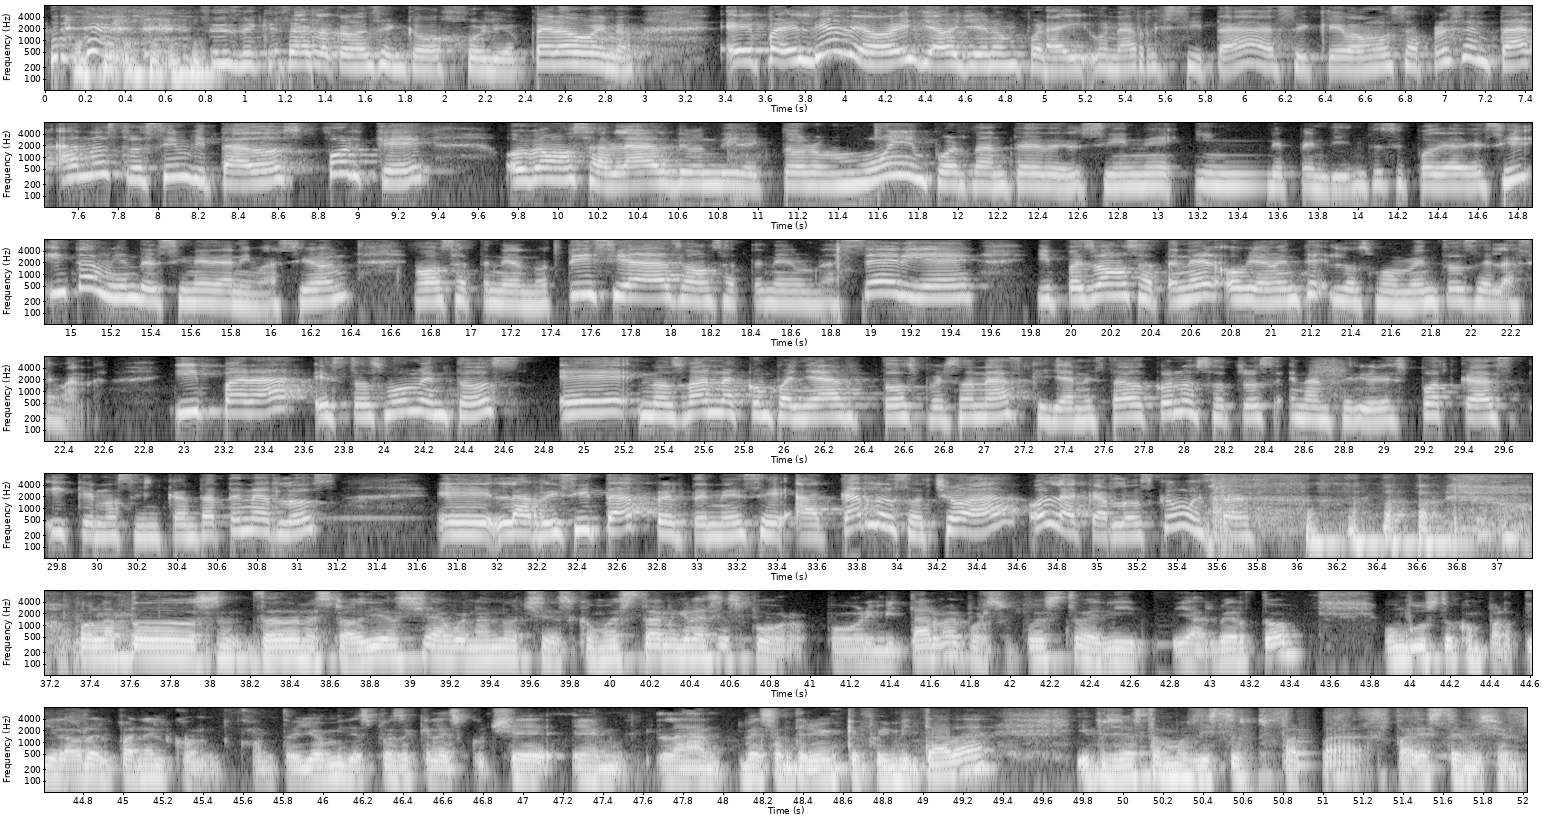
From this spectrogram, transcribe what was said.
sí, sí, quizás lo conocen como Julio. Pero bueno, eh, para el día de hoy ya oyeron por ahí una risita, así que vamos a presentar a nuestros invitados porque Hoy vamos a hablar de un director muy importante del cine independiente, se podría decir, y también del cine de animación. Vamos a tener noticias, vamos a tener una serie y pues vamos a tener obviamente los momentos de la semana. Y para estos momentos eh, nos van a acompañar dos personas que ya han estado con nosotros en anteriores podcasts y que nos encanta tenerlos. Eh, la risita pertenece a Carlos Ochoa. Hola Carlos, ¿cómo estás? Hola a todos, toda nuestra audiencia, buenas noches, ¿cómo están? Gracias por, por invitarme, por supuesto, Edith y Alberto. Un gusto compartir ahora el panel con, con Toyomi después de que la escuché en la vez anterior en que fue invitada y pues ya estamos listos para, para esta emisión.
